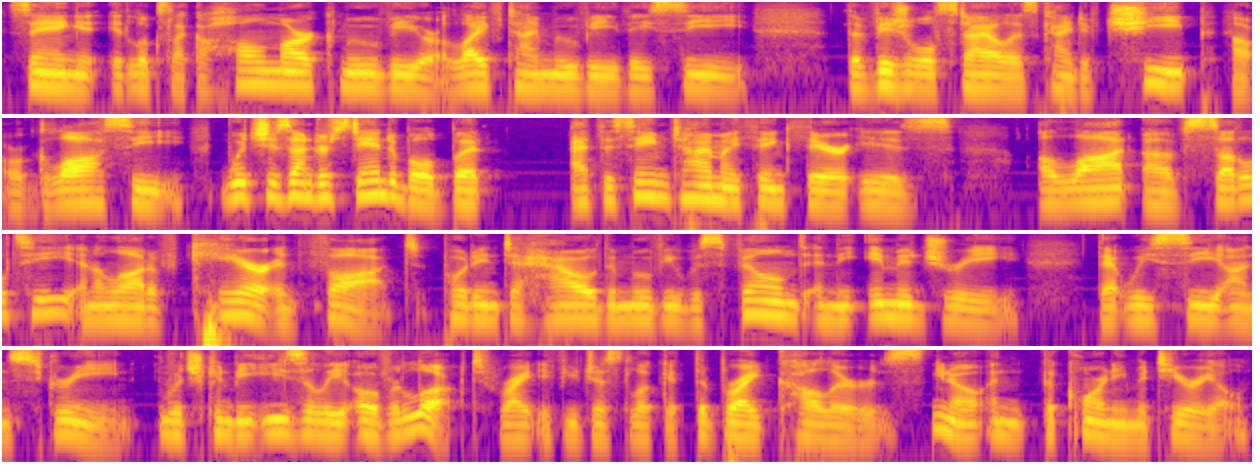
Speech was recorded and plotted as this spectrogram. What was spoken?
saying it, it looks like a Hallmark movie or a Lifetime movie. They see the visual style as kind of cheap uh, or glossy, which is understandable, but at the same time, I think there is a lot of subtlety and a lot of care and thought put into how the movie was filmed and the imagery that we see on screen, which can be easily overlooked, right? If you just look at the bright colors, you know, and the corny material.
